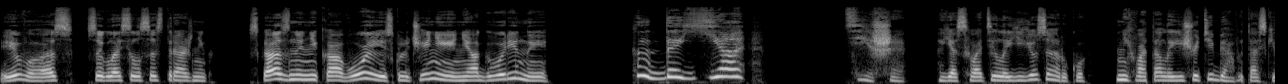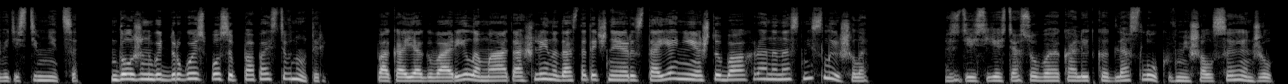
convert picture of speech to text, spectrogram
«И вас», — согласился стражник. «Сказано никого, и исключения не оговорены». «Да я...» «Тише», — я схватила ее за руку. «Не хватало еще тебя вытаскивать из темницы. Должен быть другой способ попасть внутрь». Пока я говорила, мы отошли на достаточное расстояние, чтобы охрана нас не слышала. «Здесь есть особая калитка для слуг», — вмешался Энджел.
